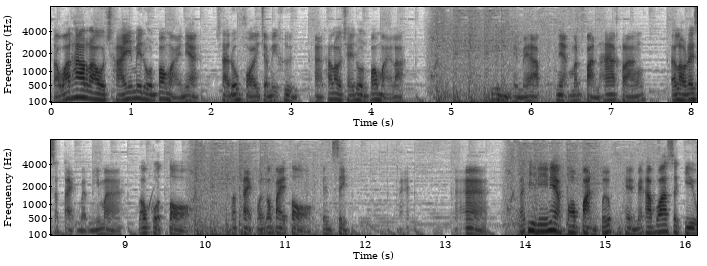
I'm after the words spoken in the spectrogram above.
แต่ว่าถ้าเราใช้ไม่โดนเป้าหมายเนี่ย Shadow Point จะไม่ขึ้นอ่าถ้าเราใช้โดนเป้าหมายล่ะ ขึ้นเห็นไหมครับ เนี่ยมันปั่น 5 ครั้ง แล้วเราได้สแต็กแบบนี้มา เรากดต่อสแต็กมันก็ไปต่อเป็น 10นะอ่าแล้วทีนี้เนี่ยพอปั่นปุ๊บเห็นไหมครับว่าสกิล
